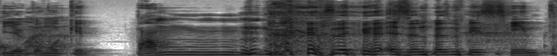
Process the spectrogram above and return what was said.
Y yo como que, ¡pam! ese, no es mi cinto.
